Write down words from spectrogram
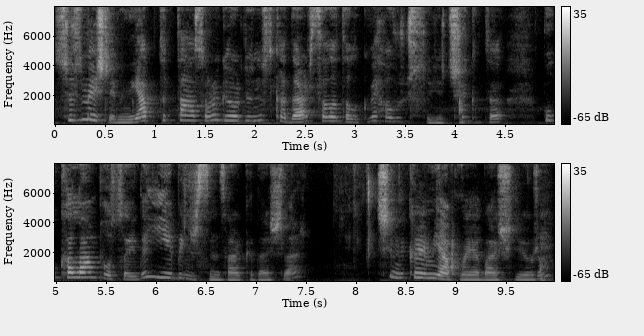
Süzme işlemini yaptıktan sonra gördüğünüz kadar salatalık ve havuç suyu çıktı. Bu kalan posayı da yiyebilirsiniz arkadaşlar. Şimdi kremi yapmaya başlıyorum.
